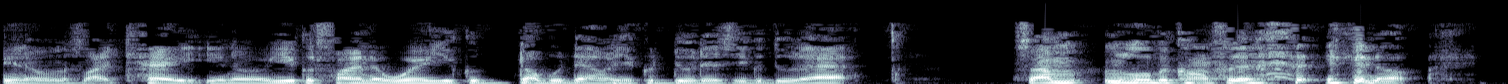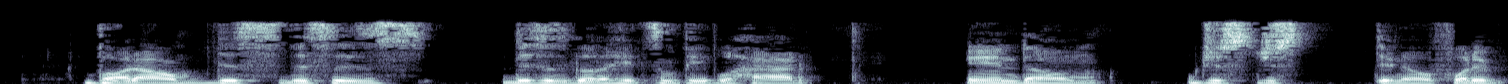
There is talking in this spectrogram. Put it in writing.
you know, is like, hey, you know, you could find a way, you could double down, you could do this, you could do that. So I'm, I'm a little bit confident, you know, but, um, this, this is, this is gonna hit some people hard and um, just just you know for the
